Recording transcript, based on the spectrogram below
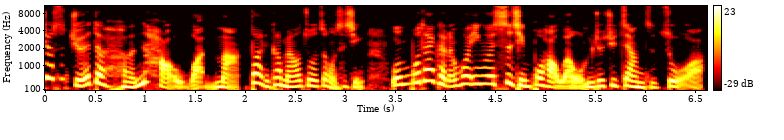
就是觉得很好玩嘛，不然你干嘛要做这种事情？我们不太可能会因为事情不好玩，我们就去这样子做啊。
